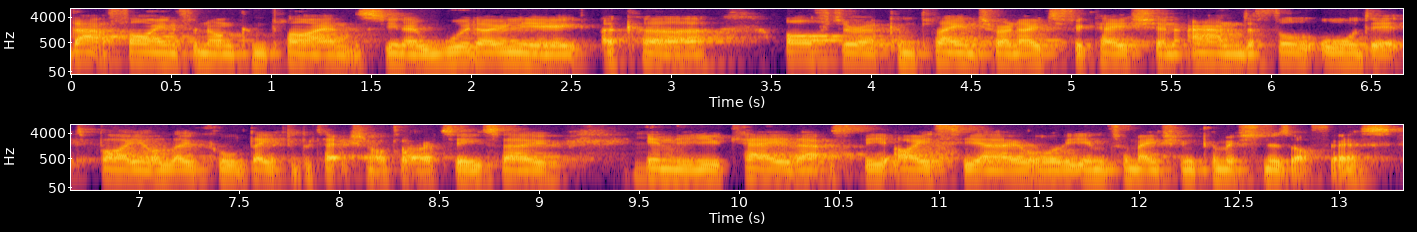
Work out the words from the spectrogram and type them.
that fine for non-compliance you know would only occur after a complaint or a notification and a full audit by your local data protection authority. So mm. in the the UK, that's the ICO or the Information Commissioner's Office.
